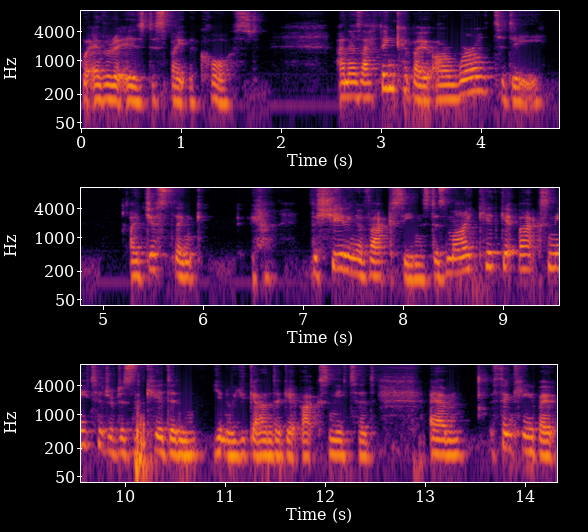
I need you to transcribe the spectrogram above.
whatever it is, despite the cost. And as I think about our world today, I just think the sharing of vaccines. Does my kid get vaccinated, or does the kid in you know Uganda get vaccinated? Um, thinking about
